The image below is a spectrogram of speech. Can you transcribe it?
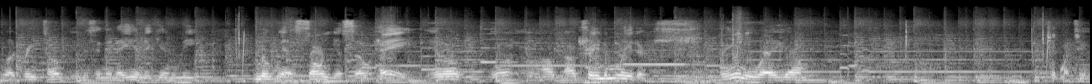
well green tone units, and then they ended up giving me Lewyn and Sonya. So hey, you know, I'll, I'll train them later. But anyway, um, check my team.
